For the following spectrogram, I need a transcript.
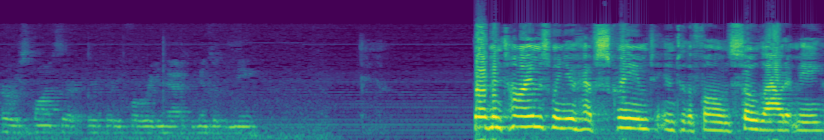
her response there at 334, reading that? It begins with me. There have been times when you have screamed into the phone so loud at me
